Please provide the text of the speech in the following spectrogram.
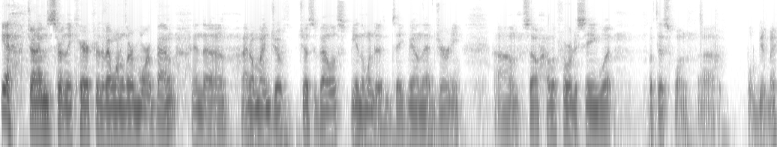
yeah, John Adams is certainly a character that I want to learn more about, and uh, I don't mind jo Joseph Ellis being the one to take me on that journey. Um, so I look forward to seeing what, what this one uh, will give me.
